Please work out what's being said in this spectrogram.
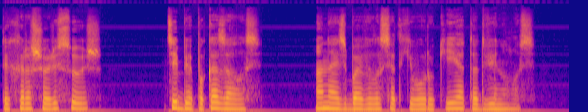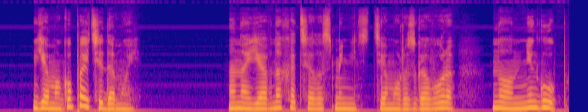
Ты хорошо рисуешь. Тебе показалось». Она избавилась от его руки и отодвинулась. «Я могу пойти домой?» Она явно хотела сменить тему разговора, но он не глуп.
